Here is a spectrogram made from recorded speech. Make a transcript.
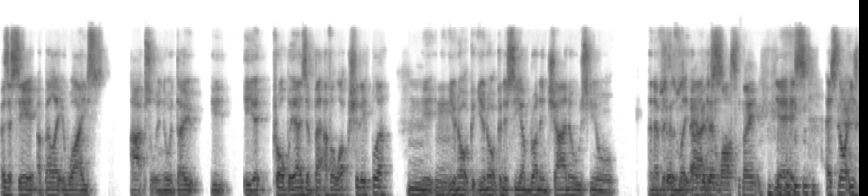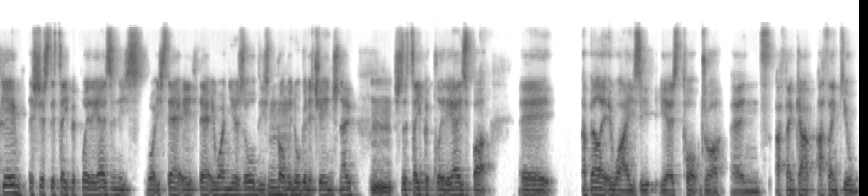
As I say, ability wise, absolutely no doubt, he, he probably is a bit of a luxury player. Mm. He, mm. You're not you're not going to see him running channels, you know, and everything like that. Evident it's, last night. yeah, it's it's not his game. It's just the type of player he is, and he's what he's 30, 31 years old. He's mm-hmm. probably not going to change now. Mm-hmm. It's the type of player he is, but uh, ability wise, he, he is top draw, and I think I, I think he'll.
